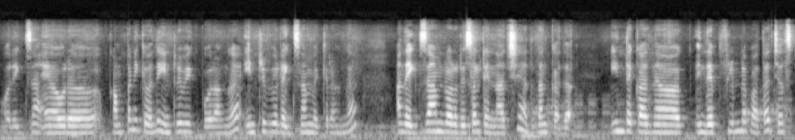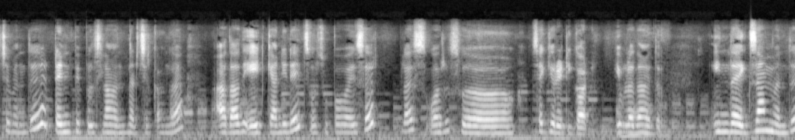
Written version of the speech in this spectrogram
ஒரு எக்ஸாம் ஒரு கம்பெனிக்கு வந்து இன்டர்வியூக்கு போகிறாங்க இன்டர்வியூவில் எக்ஸாம் வைக்கிறாங்க. அந்த எக்ஸாமோட ரிசல்ட் என்னாச்சு? அதுதான் கதை. இந்த கதை இந்த ஃபிலிமில் பார்த்தா ஜஸ்ட்டு வந்து டென் பீப்புள்ஸ்லாம் வந்து நடிச்சிருக்காங்க. அதாவது எயிட் கேண்டிடேட்ஸ் ஒரு சூப்பர்வைசர் ப்ளஸ் ஒரு செக்யூரிட்டி கார்டு இவ்வளோ தான் இது. இந்த எக்ஸாம் வந்து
